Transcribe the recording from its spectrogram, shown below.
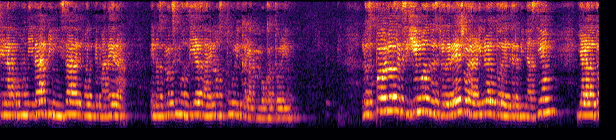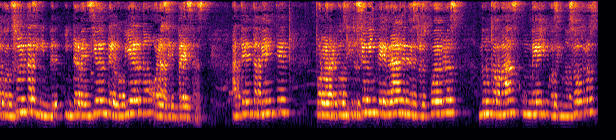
en la comunidad vinizada de Puente Madera. En los próximos días haremos pública la convocatoria. Los pueblos exigimos nuestro derecho a la libre autodeterminación y a la autoconsulta sin intervención del gobierno o las empresas. Atentamente, por la reconstitución integral de nuestros pueblos, nunca más un México sin nosotros,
